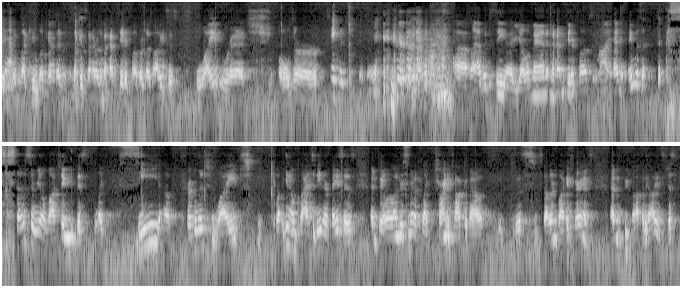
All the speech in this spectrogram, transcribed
Yeah. When, like you look at the Lincoln Center or the Manhattan Theater Club or those audiences, white, rich, older. Uh, I went to see a Yellowman at Manhattan Theater Club, Right. and it was so surreal watching this like sea of privileged white, you know, glad to be their faces, and Dael Orlandersmith like trying to talk about this Southern Black experience. And the uh, audience just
